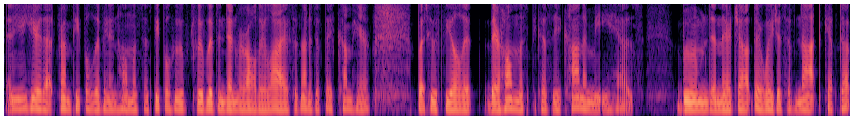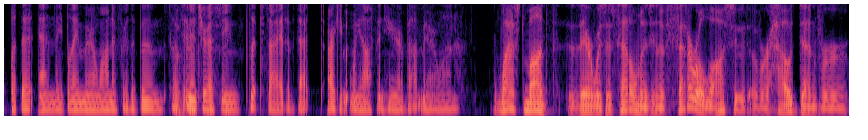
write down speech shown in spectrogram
And you hear that from people living in homelessness, people who've, who've lived in Denver all their lives. It's not as if they've come here, but who feel that they're homeless because the economy has boomed and their job their wages have not kept up with it and they blame marijuana for the boom. So it's an interesting flip side of that argument we often hear about marijuana. Last month, there was a settlement in a federal lawsuit over how Denver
